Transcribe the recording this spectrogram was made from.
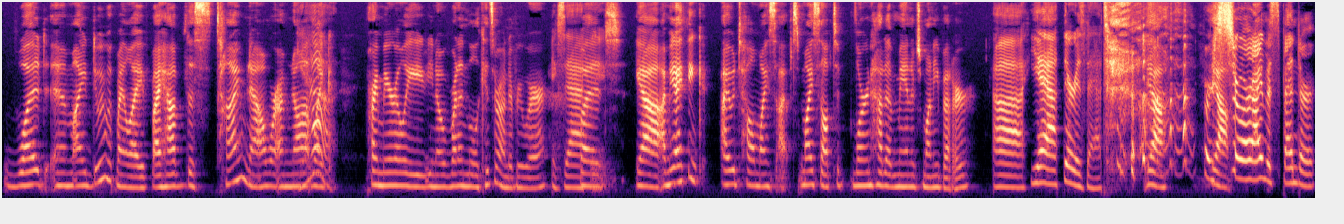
what am I doing with my life? I have this time now where I'm not yeah. like primarily, you know, running little kids around everywhere. Exactly. But yeah, I mean, I think I would tell myself myself to learn how to manage money better. Uh, yeah, there is that. yeah. For yeah. sure. I'm a spender.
